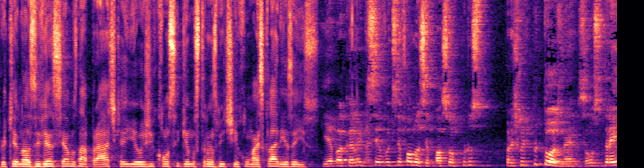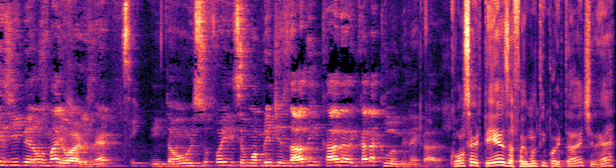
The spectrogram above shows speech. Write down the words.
porque nós vivenciamos na prática e hoje conseguimos transmitir com mais clareza isso. E é bacana que você, o que você falou, você passou por os, praticamente por todos, né? São os três de Ribeirão maiores, né? Sim. Então isso foi isso é um aprendizado em cada, em cada clube, né, cara? Com certeza, foi muito importante, né?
